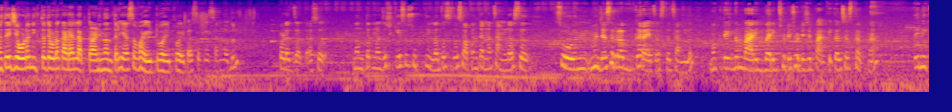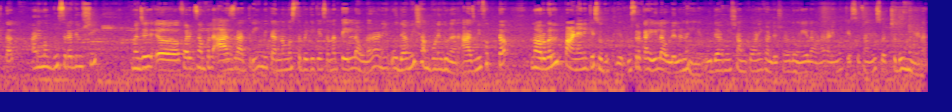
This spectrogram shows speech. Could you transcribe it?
मग ते जेवढं निघतं तेवढं काढायला लागतं आणि नंतर हे असं व्हाईट व्हाईट व्हाईट असं केसांमधून पडत जातं. असं नंतर ना जशी केस सुकतील ना तसं तसं आपण त्यांना चांगलं असं चोळून म्हणजे असं रब करायचं असतं चांगलं. मग ते एकदम बारीक बारीक छोटे छोटे जे पार्टिकल्स असतात ना ते निघतात. आणि मग दुसऱ्या दिवशी म्हणजे फॉर एक्झाम्पल आज रात्री मी त्यांना मस्तपैकी केसांना तेल लावणार आणि उद्या मी शॅम्पूने धुणार. आज मी फक्त नॉर्मल पाण्याने केस धुतली आहेत. दुसरं काही लावलेलं नाही आहे उद्या मी शॅम्पू आणि कंडिशनर दोन्ही लावणार आणि मग केस चांगली स्वच्छ धुवून येणार.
